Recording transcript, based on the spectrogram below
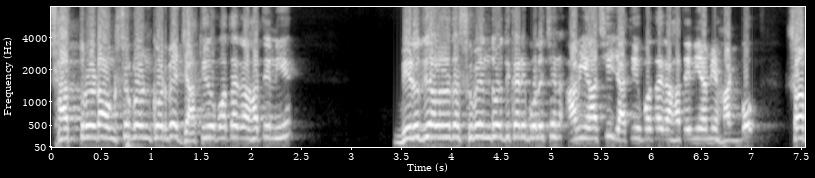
ছাত্ররা অংশগ্রহণ করবে জাতীয় পতাকা হাতে নিয়ে। বিরোধী দলনেতা শুভেন্দু অধিকারী বলেছেন, আমি আছি, জাতীয় পতাকা হাতে নিয়ে আমি হাঁটবো। সব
